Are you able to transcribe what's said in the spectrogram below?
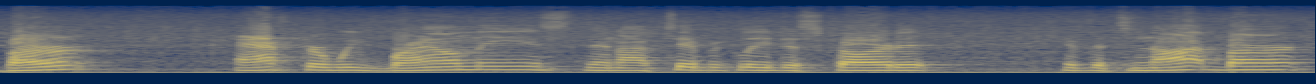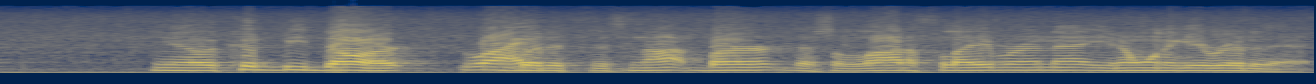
burnt after we brown these, then I typically discard it. If it's not burnt, you know, it could be dark, Right. but if it's not burnt, there's a lot of flavor in that. You don't want to get rid of that.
